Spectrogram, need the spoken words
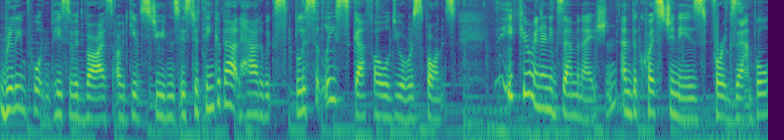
really important piece of advice I would give students is to think about how to explicitly scaffold your response. If you're in an examination and the question is, for example,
